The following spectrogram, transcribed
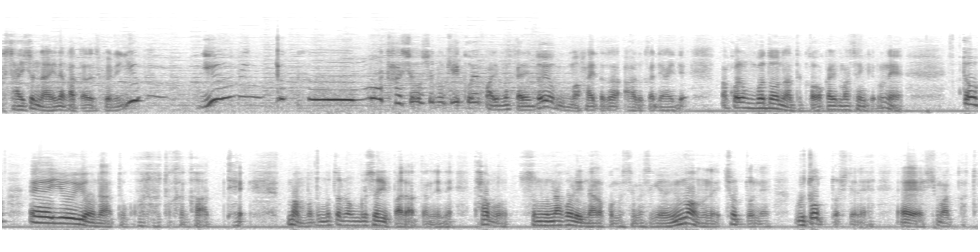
最初になれなかったですけどね、郵便、郵便局も多少その傾向やっぱありますからね、土曜日も配達あるかないで、まあ、これもどうなってるか分かりませんけどね、と、いうようなところとかがあって、まあ、もともとロングスリッパーだったんでね、多分その名残なのかもしれませんけど、今もね、ちょっとね、うとっとしてね、えー、しまったと。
